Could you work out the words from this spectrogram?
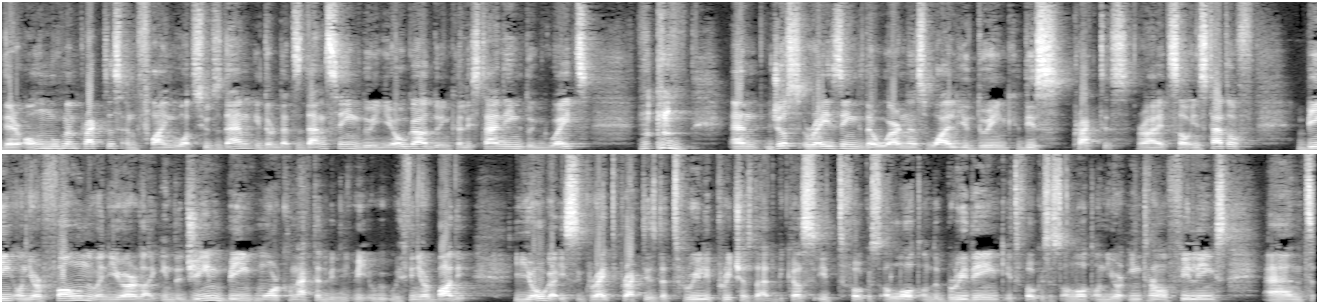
their own movement practice and find what suits them. Either that's dancing, doing yoga, doing calisthenics, doing weights. and just raising the awareness while you're doing this practice, right? So instead of being on your phone when you're like in the gym, being more connected within your body. Yoga is a great practice that really preaches that because it focuses a lot on the breathing, it focuses a lot on your internal feelings, and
